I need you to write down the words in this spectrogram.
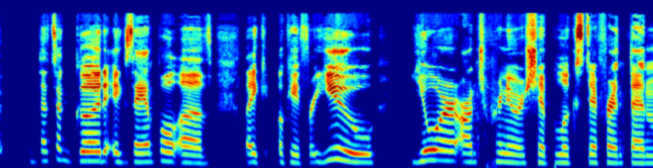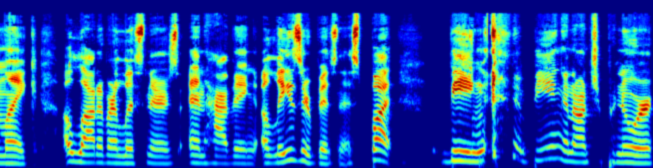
that's a good example of like okay for you your entrepreneurship looks different than like a lot of our listeners and having a laser business but being being an entrepreneur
